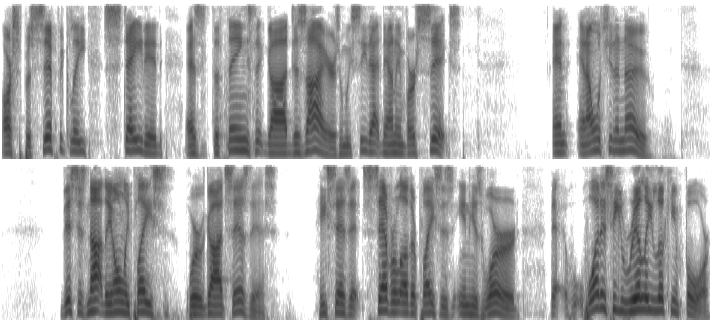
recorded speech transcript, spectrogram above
are specifically stated as the things that God desires. And we see that down in verse 6. And, and I want you to know this is not the only place where God says this. He says it several other places in His Word. That what is He really looking for?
